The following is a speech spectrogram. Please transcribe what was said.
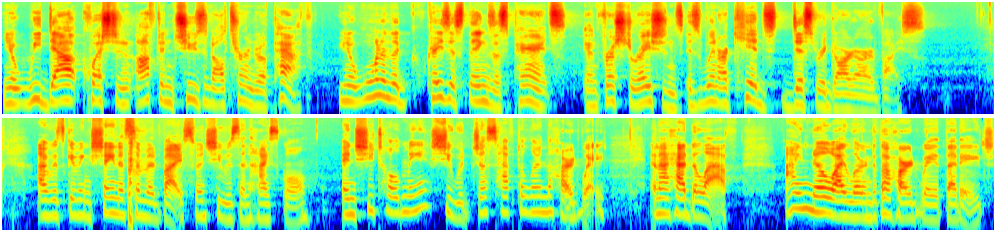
You know, we doubt, question, and often choose an alternative path. You know, one of the craziest things as parents and frustrations is when our kids disregard our advice. I was giving Shayna some advice when she was in high school, and she told me she would just have to learn the hard way. And I had to laugh. I know I learned the hard way at that age,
